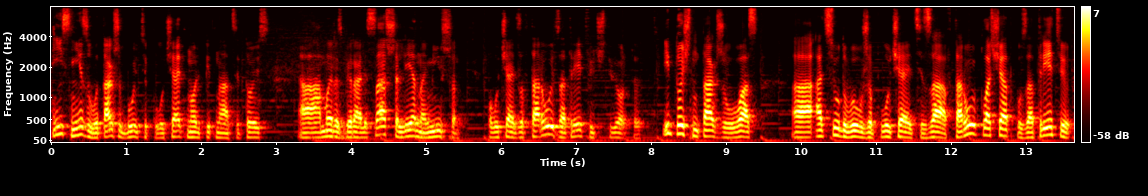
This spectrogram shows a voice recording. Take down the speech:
И снизу вы также будете получать 0.15. То есть а, мы разбирали Саша, Лена, Миша получает за вторую, за третью, четвертую. И точно так же у вас А, отсюда вы уже получаете за вторую площадку, за третью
